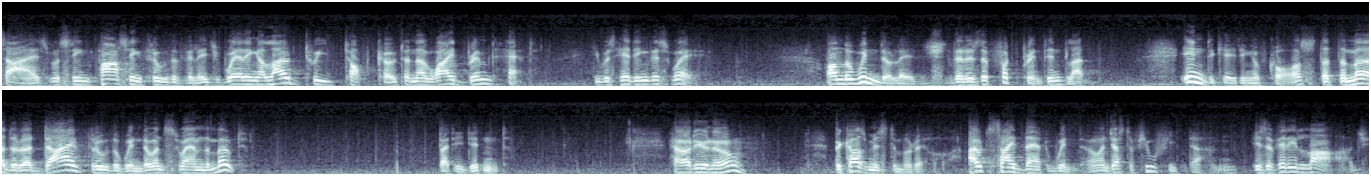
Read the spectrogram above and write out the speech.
size was seen passing through the village wearing a loud tweed topcoat and a wide-brimmed hat. He was heading this way. On the window ledge, there is a footprint in blood, indicating, of course, that the murderer dived through the window and swam the moat. But he didn't. How do you know? Because, Mr. Morell, outside that window and just a few feet down is a very large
